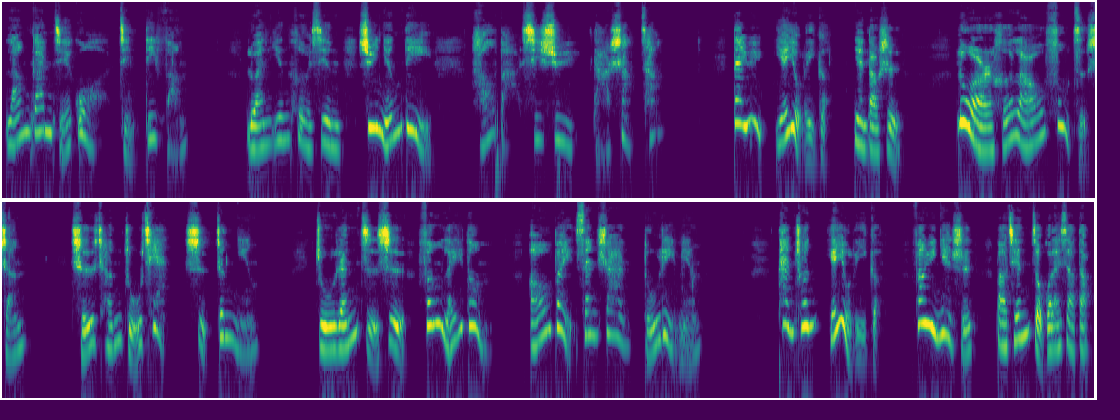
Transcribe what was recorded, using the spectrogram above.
栏杆结过锦堤防。鸾音鹤信须凝地，好把唏嘘答上苍。”黛玉也有了一个，念道是：“鹿儿何劳父子神，驰骋竹堑是狰狞。主人只是风雷动，鳌背三山独立名。”探春也有了一个。方玉念时，宝前走过来笑道：“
